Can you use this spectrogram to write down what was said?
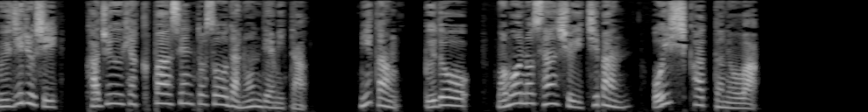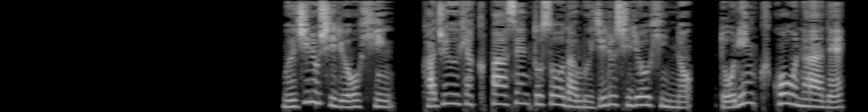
無印、果汁100%ソーダ飲んでみた。みかん、ぶどう、桃の3種一番、美味しかったのは、無印良品、果汁100%ソーダ無印良品のドリンクコーナーで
